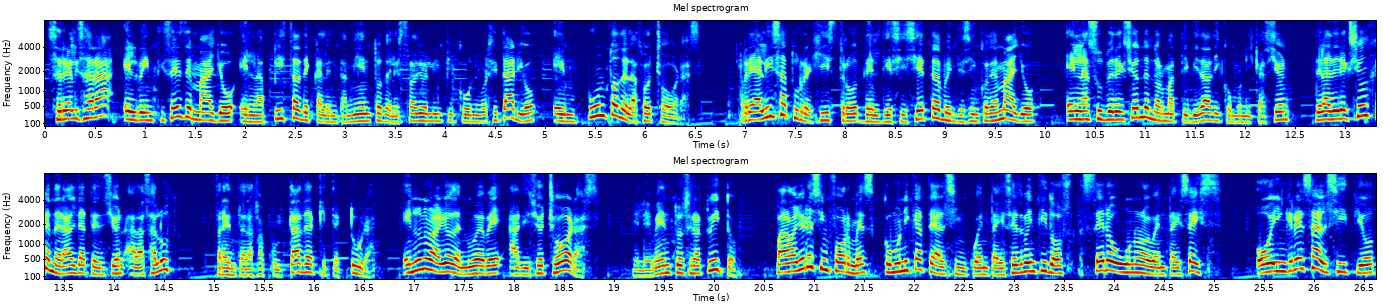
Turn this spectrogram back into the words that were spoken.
se realizará el 26 de mayo en la pista de calentamiento del Estadio Olímpico Universitario en punto de las 8 horas. Realiza tu registro del 17 al 25 de mayo en la Subdirección de Normatividad y Comunicación de la Dirección General de Atención a la Salud, frente a la Facultad de Arquitectura, en un horario de 9 a 18 horas. El evento es gratuito. Para mayores informes, comunícate al 5622-0196 o ingresa al sitio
